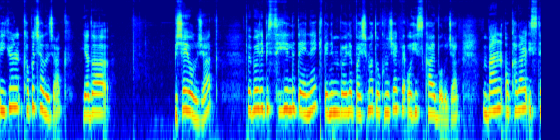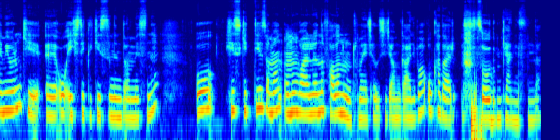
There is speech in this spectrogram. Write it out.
bir gün kapı çalacak ya da bir şey olacak ve böyle bir sihirli değnek benim böyle başıma dokunacak ve o his kaybolacak. Ben o kadar istemiyorum ki e, o eksiklik hissinin dönmesini. O his gittiği zaman onun varlığını falan unutmaya çalışacağım galiba. O kadar soğudum kendisinden.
